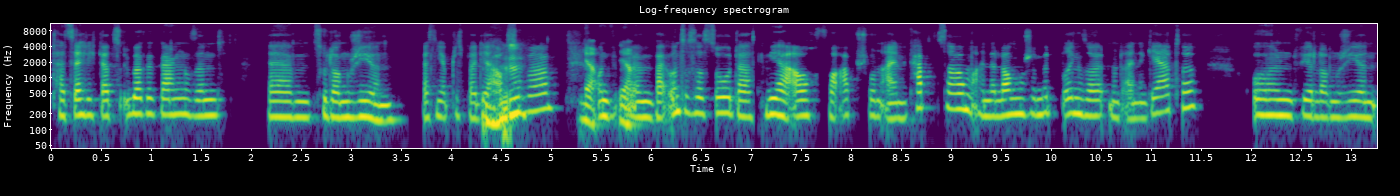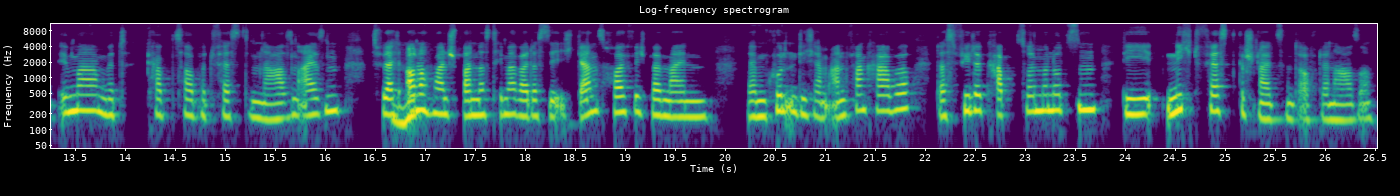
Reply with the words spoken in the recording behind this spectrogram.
tatsächlich dazu übergegangen sind, ähm, zu longieren weiß nicht, ob das bei dir mhm. auch so war. Ja, und ja. Ähm, bei uns ist es so, dass wir auch vorab schon einen Kappzaum, eine Longe mitbringen sollten und eine Gerte. Und wir longieren immer mit Kappzaum mit festem Naseneisen. Das ist vielleicht mhm. auch nochmal ein spannendes Thema, weil das sehe ich ganz häufig bei meinen ähm, Kunden, die ich am Anfang habe, dass viele Kappzäume nutzen, die nicht festgeschnallt sind auf der Nase.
